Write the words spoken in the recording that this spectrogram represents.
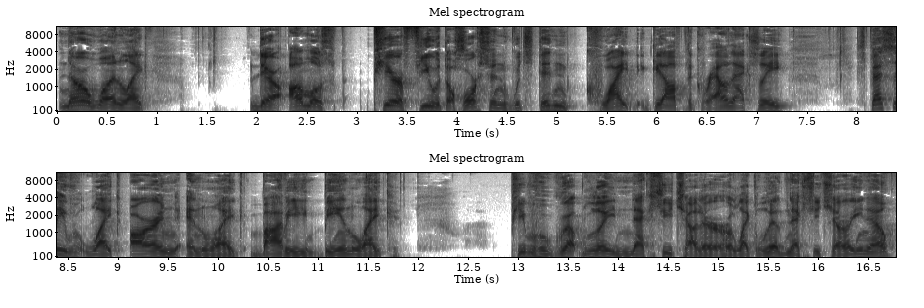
number one, like they're almost pure feud with the Horsemen, which didn't quite get off the ground actually. Especially like Arn and like Bobby being like people who grew up literally next to each other or like lived next to each other, you know?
